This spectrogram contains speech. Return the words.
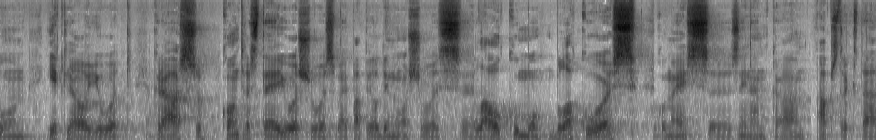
un iekļaujot krāsu kontrastējošos vai papildinošos eh, laukumu blokos, ko mēs eh, zinām kā abstraktā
